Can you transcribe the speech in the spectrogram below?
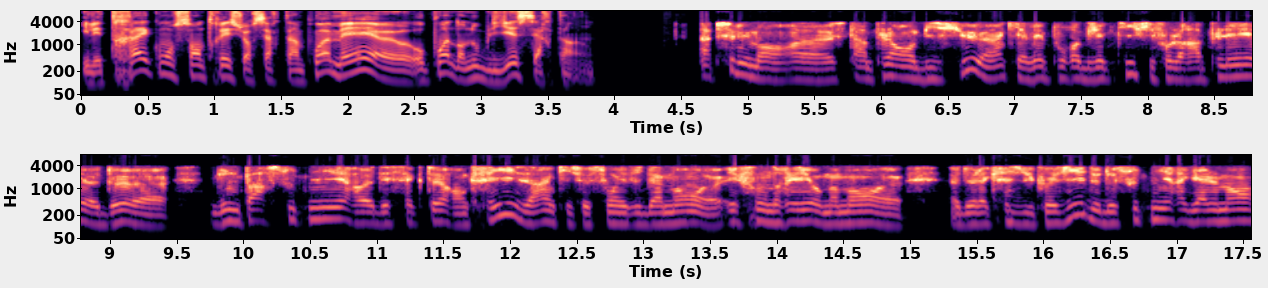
Il est très concentré sur certains points, mais euh, au point d'en oublier certains. Absolument. Euh, c'est un plan ambitieux hein, qui avait pour objectif, il faut le rappeler, euh, de euh, d'une part soutenir des secteurs en crise, hein, qui se sont évidemment effondrés au moment de la crise du Covid, de soutenir également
